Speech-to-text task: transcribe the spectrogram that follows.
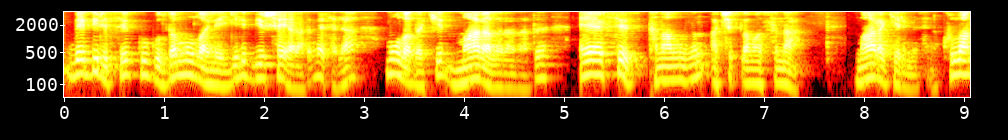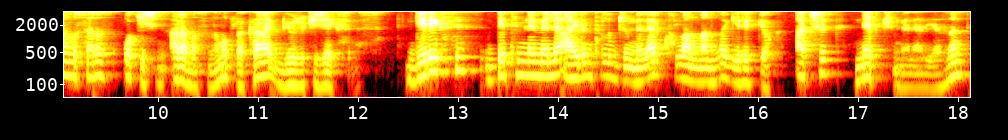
ve birisi Google'da Muğla ile ilgili bir şey aradı. Mesela Muğla'daki mağaralar aradı eğer siz kanalınızın açıklamasına mağara kelimesini kullanmışsanız o kişinin aramasında mutlaka gözükeceksiniz. Gereksiz betimlemeli ayrıntılı cümleler kullanmanıza gerek yok. Açık, net cümleler yazın.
